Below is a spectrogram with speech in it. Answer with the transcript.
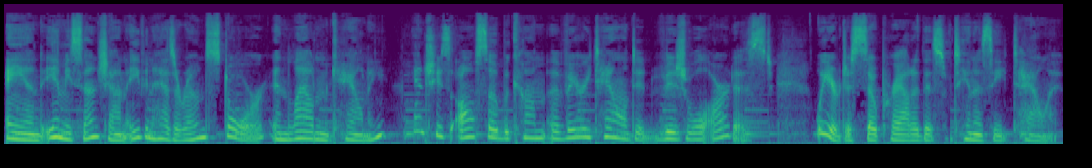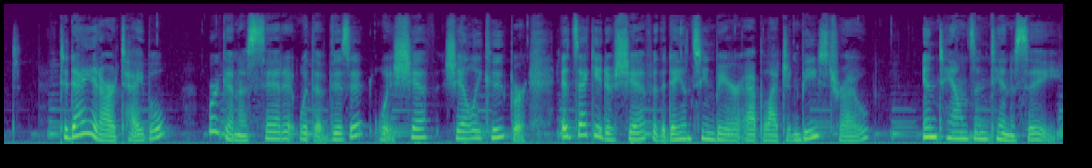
And Emi Sunshine even has her own store in Loudon County, and she's also become a very talented visual artist. We are just so proud of this Tennessee talent. Today at our table, we're going to set it with a visit with Chef Shelley Cooper, executive chef of the Dancing Bear Appalachian Bistro in Townsend, Tennessee.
